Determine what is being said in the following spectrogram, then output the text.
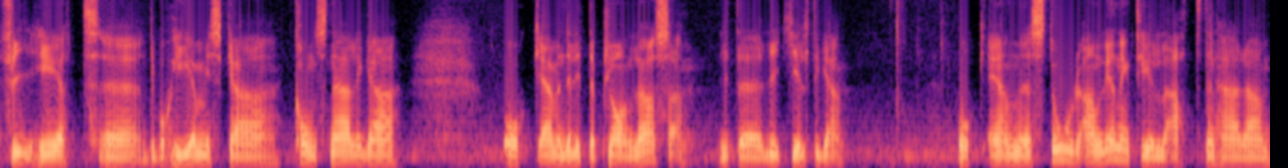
frihet, eh, det bohemiska, konstnärliga och även det lite planlösa, lite likgiltiga. Och en stor anledning till att den här eh,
